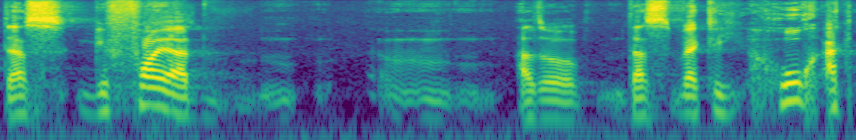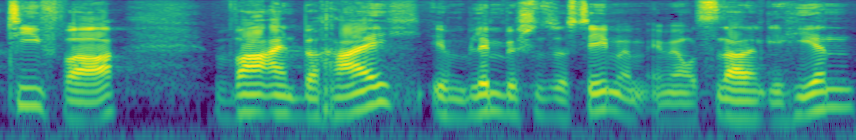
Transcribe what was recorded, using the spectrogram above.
das gefeuert, also das wirklich hochaktiv war, war ein Bereich im limbischen System, im, im emotionalen Gehirn,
